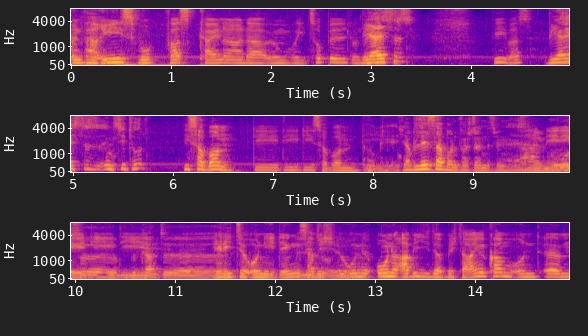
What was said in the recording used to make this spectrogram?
in Paris, wo fast keiner da irgendwie zuppelt. Und Wie heißt ist es? Wie, was? Wie heißt das Institut? Die Sorbonne, die, die, die Sorbonne. Die Okay, ich habe Lissabon verstanden, deswegen. Ja. Ah, Eine nee, große, die- die bekannte Elite-Uni-Dings habe ich ohne, ohne Abi, da bin ich da reingekommen und ähm,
